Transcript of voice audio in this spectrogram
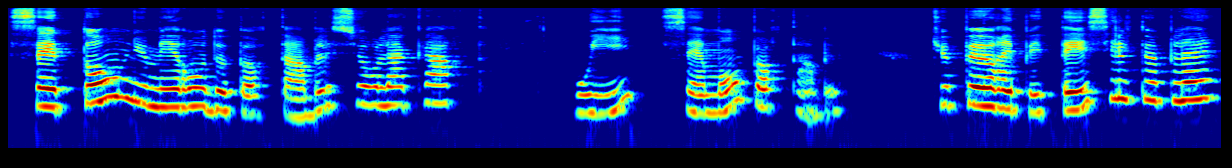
C'est ton numéro de portable sur la carte? Oui, c'est mon portable. Tu peux répéter, s'il te plaît?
